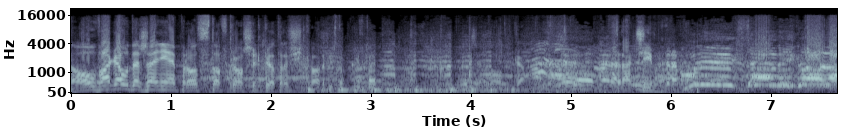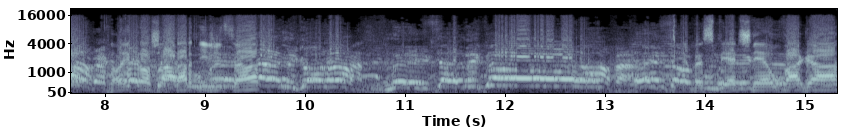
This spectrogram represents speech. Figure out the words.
No uwaga, uderzenie prosto w koszyk Piotra Sikory. Czerwotka. Tracimy. My chcemy gola! No i proszę, start Nidzica. My chcemy gola! Ej, co? Bezpiecznie, uwaga.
